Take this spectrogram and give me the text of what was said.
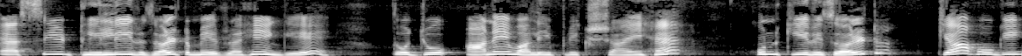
ऐसी ढीली रिज़ल्ट में रहेंगे तो जो आने वाली परीक्षाएँ हैं, उनकी रिज़ल्ट क्या होगी?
